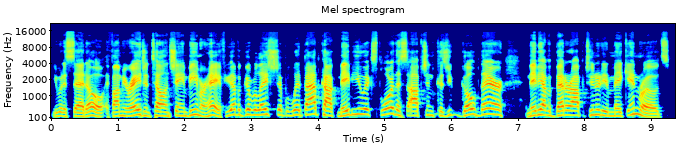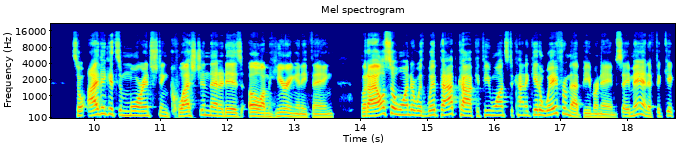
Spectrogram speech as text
You would have said, Oh, if I'm your agent telling Shane Beamer, hey, if you have a good relationship with Whit Babcock, maybe you explore this option because you go there and maybe have a better opportunity to make inroads So I think it's a more interesting question than it is, oh, I'm hearing anything. But I also wonder with Whit Babcock if he wants to kind of get away from that Beamer name. Say, man, if it get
